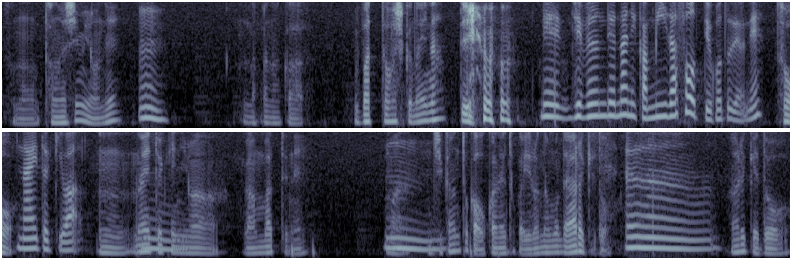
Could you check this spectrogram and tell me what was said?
その楽しみをねうんなかなか奪ってほしくないなっていう。で自分で何か見出そうっていうことだよね。そない時は。う、うん、ない時には頑張ってね、まあうん時間とかお金とかいろんな問題あるけど。うん。あるけど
